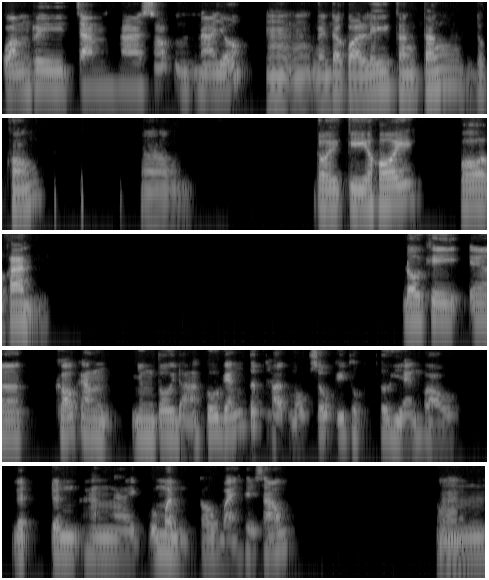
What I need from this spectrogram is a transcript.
quản lý chăm ha sóc 나요? 응, 응, 멘탈 관리 강땅 떡콩 어, tôi kỳ hối cố gắng đôi khi uh, khó khăn nhưng tôi đã cố gắng tích hợp một số kỹ thuật thư giãn vào lịch trình hàng ngày của mình. Còn bạn thì sao? À. um,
